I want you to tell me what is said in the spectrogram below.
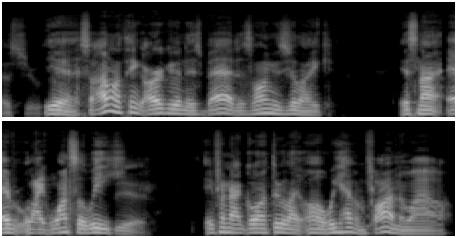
that's true. Yeah, so I don't think arguing is bad as long as you're like, it's not ever like once a week. yeah. If you're not going through like, oh, we haven't fought in a while.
